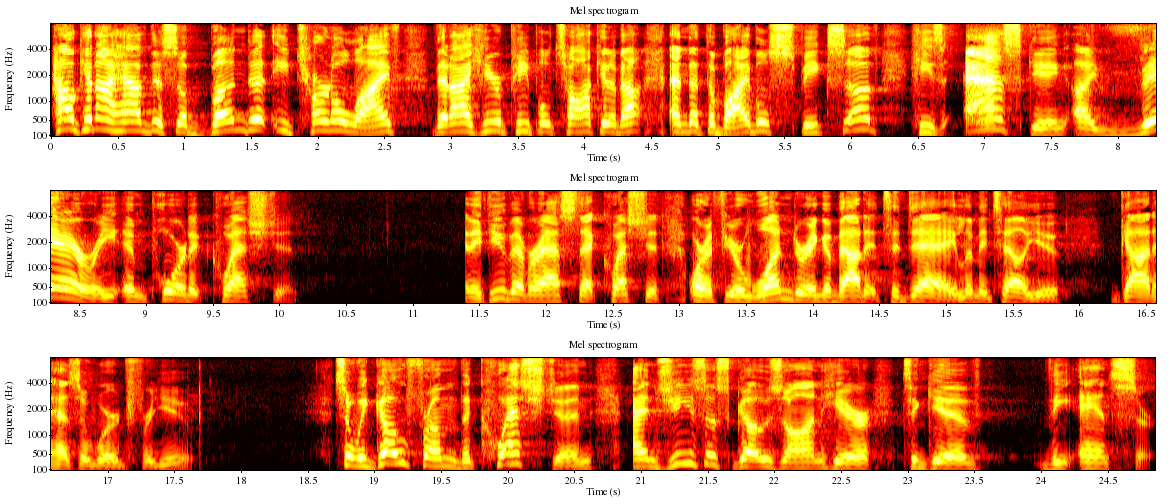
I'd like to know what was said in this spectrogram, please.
How can I have this abundant eternal life that I hear people talking about and that the Bible speaks of? He's asking a very important question. And if you've ever asked that question, or if you're wondering about it today, let me tell you, God has a word for you. So we go from the question, and Jesus goes on here to give the answer.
